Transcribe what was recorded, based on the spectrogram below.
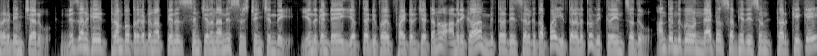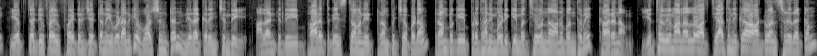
ప్రకటించారు. నిజానికి ట్రంప్ ప్రకటన పెను సంచలనాన్ని సృష్టించింది. ఎందుకంటే ఎఫ్ థర్టీ ఫైవ్ ఫైటర్ జెట్లను అమెరికా మిత్ర దేశాలకు తప్ప ఇతరులకు విక్రయించదు. అంతెందుకు నాటో సభ్యదేశం టర్కీకే ఎఫ్ థర్టీ ఫైవ్ ఫైటర్ జెట్లను ఇవ్వడానికి వాషింగ్టన్ నిరాకరించింది. అలాంటిది భారత్కు ఇస్తామని ట్రంప్ చెప్పడం ట్రంప్కి ప్రధాని మోడీకి మధ్య ఉన్న అనుబంధమే కారణం. యుద్ధ విమానాల్లో అత్యాధునిక అడ్వాన్స్డ్ రకం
